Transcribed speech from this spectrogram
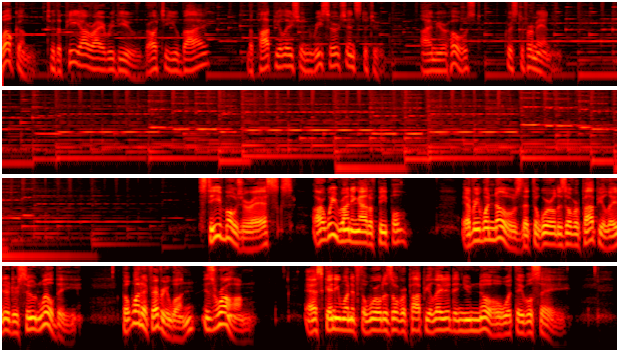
Welcome to the PRI Review, brought to you by the Population Research Institute. I'm your host, Christopher Manion. Steve Mosher asks Are we running out of people? Everyone knows that the world is overpopulated or soon will be. But what if everyone is wrong? Ask anyone if the world is overpopulated, and you know what they will say.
